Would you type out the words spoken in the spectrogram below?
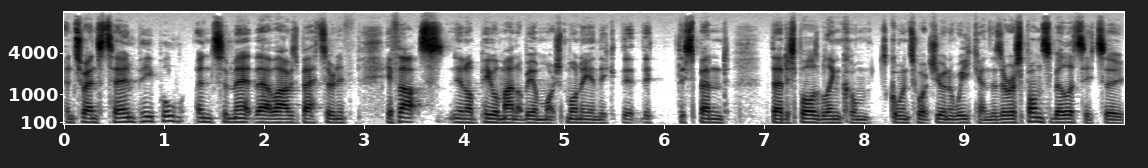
and to entertain people and to make their lives better. And if if that's you know people might not be on much money and they they, they, they spend their disposable income going to watch you on a weekend, there's a responsibility to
